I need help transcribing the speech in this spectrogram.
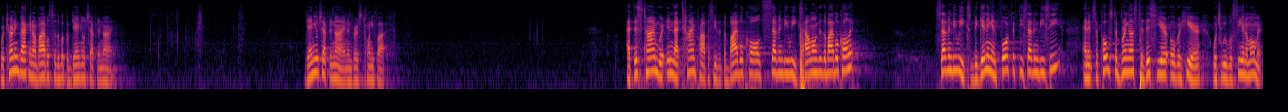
We're turning back in our Bibles to the book of Daniel chapter 9. Daniel chapter 9 and verse 25. At this time, we're in that time prophecy that the Bible called 70 weeks. How long did the Bible call it? 70 weeks, beginning in 457 BC, and it's supposed to bring us to this year over here, which we will see in a moment.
